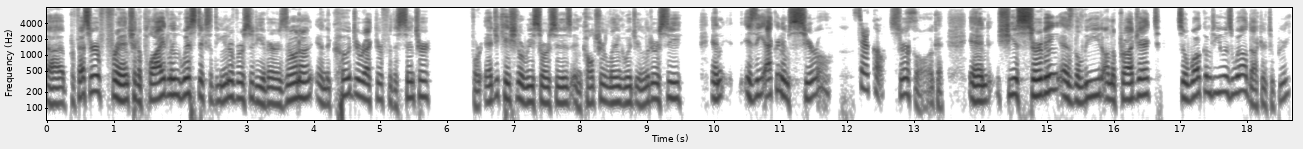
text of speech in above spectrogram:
uh, professor of French and Applied Linguistics at the University of Arizona and the co director for the Center for Educational Resources in Culture, Language, and Literacy. And is the acronym CERCLL? Circle. Circle, okay. And she is serving as the lead on the project. So, welcome to you as well, Dr. Dupuy.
